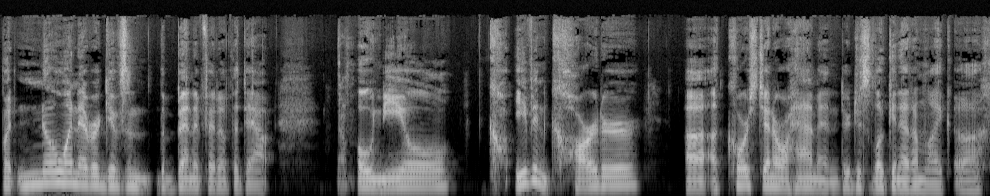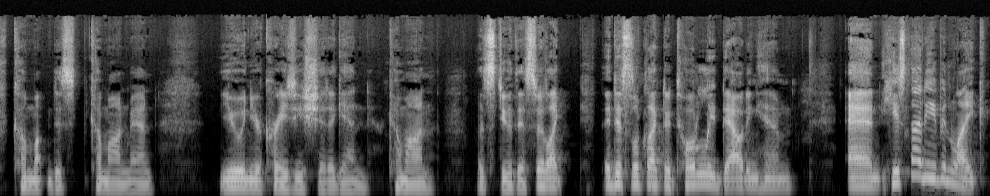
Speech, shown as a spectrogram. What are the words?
But no one ever gives him the benefit of the doubt. O'Neill, even Carter, uh, of course, General Hammond, they're just looking at him like, "Ugh, come on, just come on, man, you and your crazy shit again. Come on, let's do this." They're like, they just look like they're totally doubting him, and he's not even like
